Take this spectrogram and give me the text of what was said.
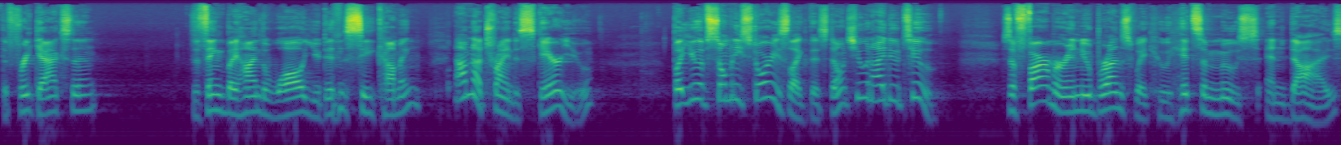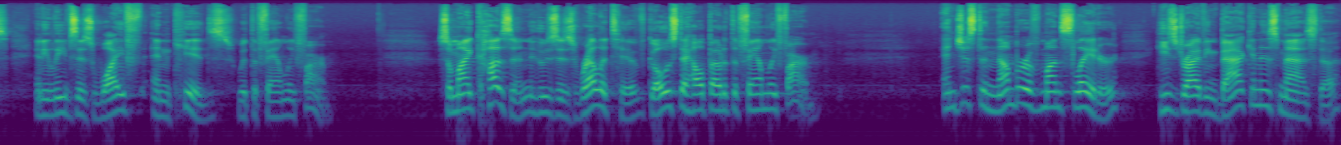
the freak accident, the thing behind the wall you didn't see coming. Now, I'm not trying to scare you, but you have so many stories like this, don't you? And I do too. There's a farmer in New Brunswick who hits a moose and dies, and he leaves his wife and kids with the family farm. So, my cousin, who's his relative, goes to help out at the family farm. And just a number of months later, he's driving back in his Mazda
